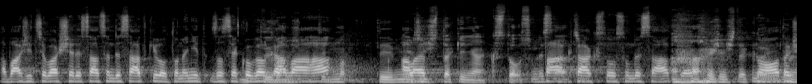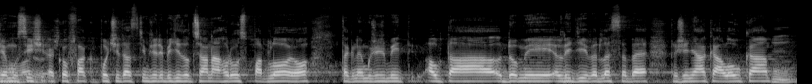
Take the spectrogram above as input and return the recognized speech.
a váží třeba 60-70 kg, to není zase jako velká ty váha. Ty, ty měříš ale taky nějak 180? Tak, tak, 180, jo. Aha, no, takže musíš jako fakt počítat s tím, že kdyby ti to třeba náhodou spadlo, jo, tak nemůžeš mít auta, domy, lidi vedle sebe, takže nějaká louka, hmm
